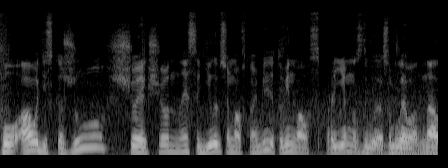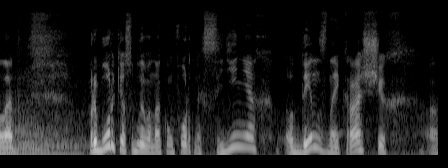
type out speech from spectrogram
по Audi скажу, що якщо не сиділи в цьому автомобілі, то він вас приємно здивує, особливо на LED приборки, особливо на комфортних сидіннях. Один з найкращих е,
